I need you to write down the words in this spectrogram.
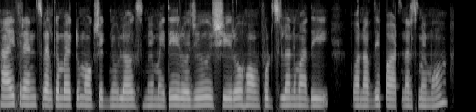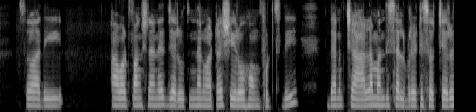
Hi friends welcome back to Mokshagna vlogs. మేమైతే ఈరోజు షీరో హోమ్ ఫుడ్స్లోని మాది వన్ ఆఫ్ ది పార్ట్నర్స్ మేము. సో అది అవార్డ్ ఫంక్షన్ అనేది జరుగుతుందనమాట షీరో హోమ్ ఫుడ్స్ది. దానికి చాలామంది సెలబ్రిటీస్ వచ్చారు.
